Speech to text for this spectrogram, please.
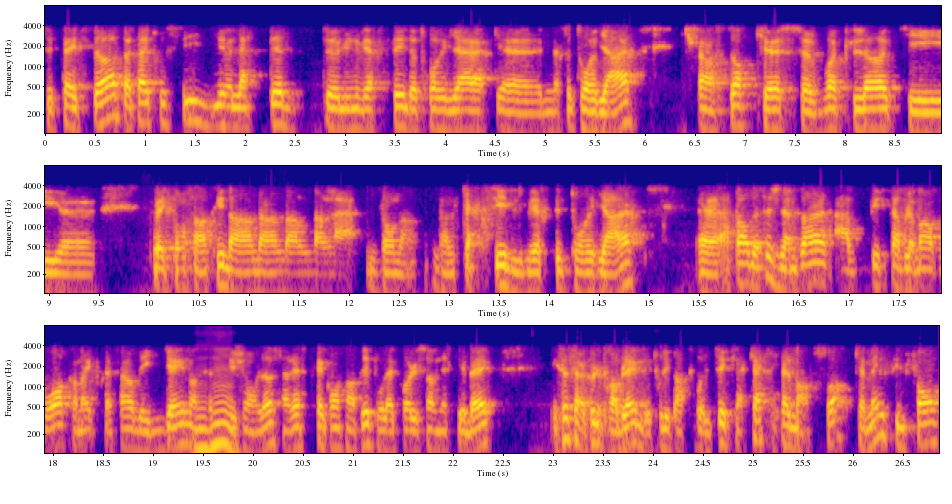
c'est peut-être ça. Peut-être aussi il y a l'aspect de l'Université de Trois-Rivières, l'Université de Trois-Rivières, qui fait en sorte que ce vote-là qui euh, peut être concentré dans, dans, dans, dans la, disons, dans, dans, le quartier de l'Université de Trois-Rivières. Euh, à part de ça, j'ai la misère à véritablement voir comment ils pourraient faire des gains dans cette Mhm. région-là. Ça reste très concentré pour la coalition Avenir Québec. Et ça, c'est un peu le problème de tous les partis politiques. La CAQ est tellement forte que même s'ils font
